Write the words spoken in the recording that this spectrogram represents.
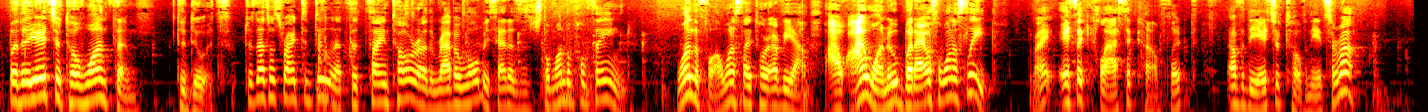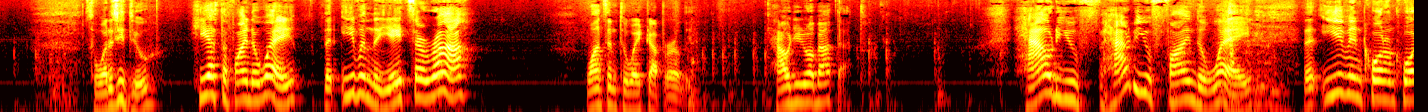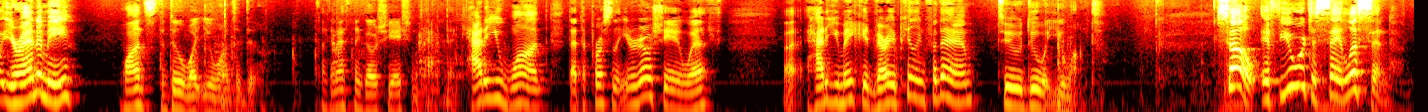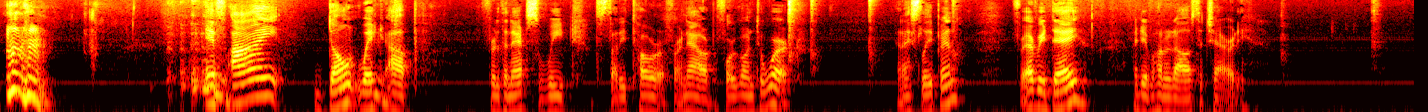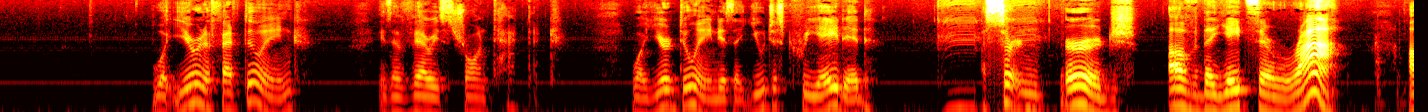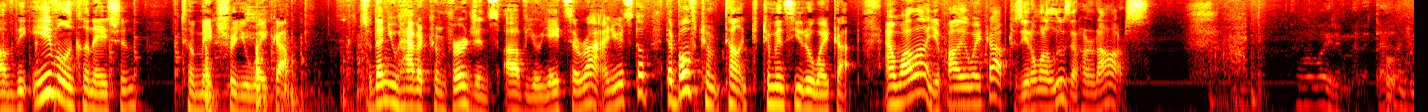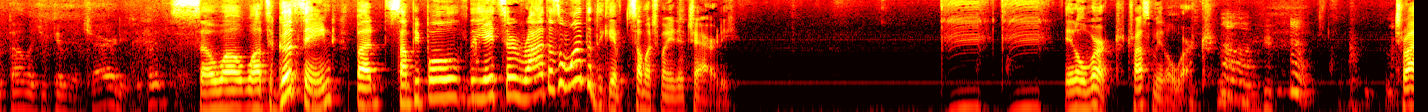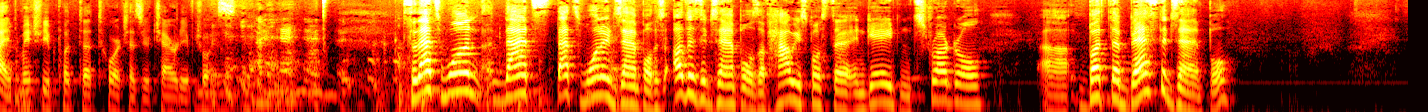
But the Yetzer Tov wants them to do it because that's what's right to do. That's the sign Torah. The Rabbi Wolbe said it's just a wonderful thing. Wonderful. I want to study Torah every hour. I, I want to, but I also want to sleep. Right? It's a classic conflict of the Yetzer Tov and the Yetzer Ra. So what does he do? He has to find a way that even the Yetzer Ra wants him to wake up early. How do you go about that? How do you how do you find a way that even quote unquote your enemy wants to do what you want to do? It's like a nice negotiation tactic. How do you want that the person that you're negotiating with, uh, how do you make it very appealing for them to do what you want? So, if you were to say, listen, if I don't wake up for the next week to study Torah for an hour before going to work, and I sleep in, for every day, I give $100 to charity. What you're in effect doing is a very strong tactic. What you're doing is that you just created a certain urge of the Yetzer Hara, of the evil inclination, to make sure you wake up. So then you have a convergence of your Yetzer Hara and your stuff. They're both com- t- convincing you to wake up. And voila, you probably wake up because you don't want to lose that $100 hundred dollars you give to charity is a good thing. So well, well, it's a good thing, but some people, the Yetzer Ra doesn't want them to give so much money to charity. It'll work. Trust me, it'll work. Try it. Make sure you put uh, Torch as your charity of choice. so that's one. That's that's one example. There's others examples of how you're supposed to engage and struggle. Uh, but the best example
